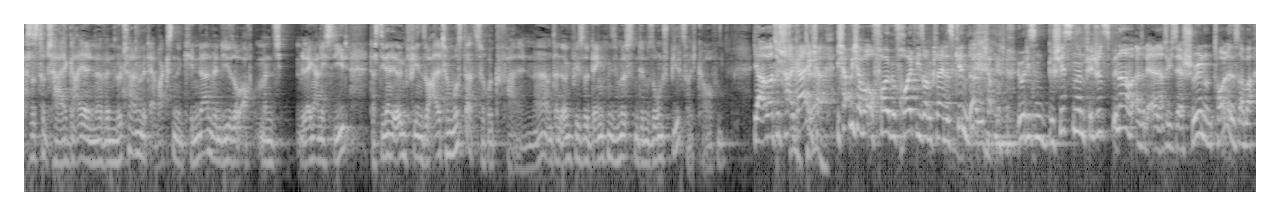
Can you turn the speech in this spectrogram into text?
Das ist total geil, ne? wenn Müttern mit erwachsenen Kindern, wenn die so auch man sich länger nicht sieht, dass die dann irgendwie in so alte Muster zurückfallen ne? und dann irgendwie so denken, sie müssten dem Sohn Spielzeug kaufen. Ja, aber total geil. Ich, hab- ich habe mich aber auch voll gefreut wie so ein kleines Kind. Also ich habe mich über diesen beschissenen Fidget Spinner, also der natürlich sehr schön und toll ist, aber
